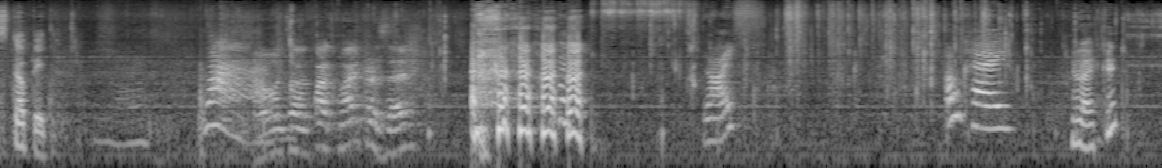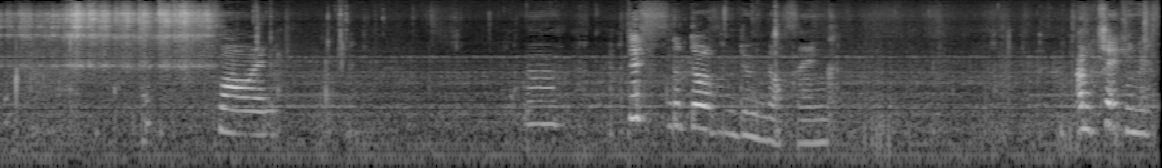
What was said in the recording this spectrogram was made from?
stop it. Wow. I want to unpack my present. Nice. Okay, You like it? fine. Mm, this doesn't do nothing. I'm checking if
